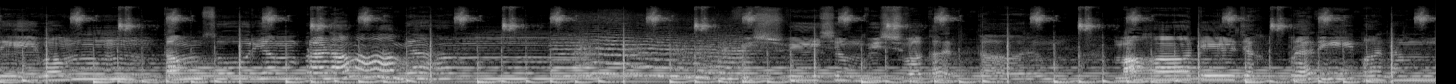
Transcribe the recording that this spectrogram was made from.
देवं तं सूर्यं प्रणमाम्यहम् महातेजः प्रदीपनम्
